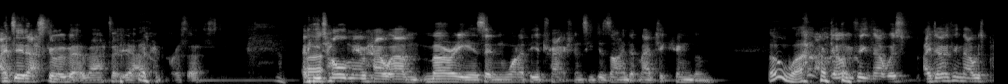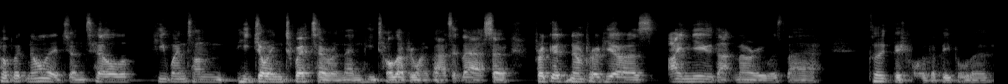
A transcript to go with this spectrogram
I did ask him a bit about it. Yeah, I couldn't resist. And Uh, he told me how um, Murray is in one of the attractions he designed at Magic Kingdom. Oh wow! I don't think that was I don't think that was public knowledge until he went on he joined Twitter and then he told everyone about it there. So for a good number of years, I knew that Murray was there So before the people did.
